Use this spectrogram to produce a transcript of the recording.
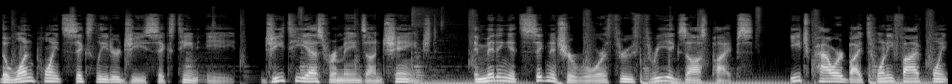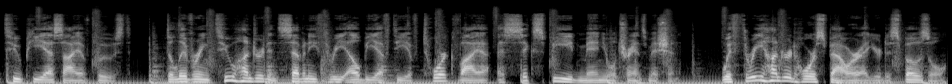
the 1.6-liter G16E GTS remains unchanged, emitting its signature roar through three exhaust pipes, each powered by 25.2 psi of boost, delivering 273 lb-ft of torque via a six-speed manual transmission. With 300 horsepower at your disposal,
